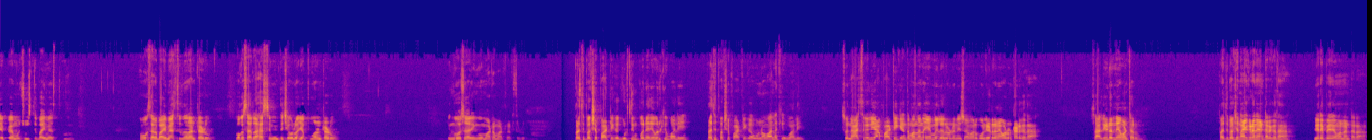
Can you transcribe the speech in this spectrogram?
చెప్పాము చూస్తే భయం వేస్తుంది. ఒకసారి భయం వేస్తుందని అంటాడు. ఒకసారి రహస్యం వింటే చెవిలో చెప్పు అంటాడు. ఇంకోసారి ఇంకో మాట మాట్లాడతాడు. ప్రతిపక్ష పార్టీగా గుర్తింపు అనేది ఎవరికి ఇవ్వాలి? ప్రతిపక్ష పార్టీగా ఉన్న వాళ్ళకి ఇవ్వాలి. సో న్యాచురలీ ఆ పార్టీకి ఎంతమంది అన్న ఎమ్మెల్యేలు ఉండని సమయంలో ఒక లీడర్ అనేవాడు ఉంటాడు కదా. సో ఆ లీడర్ని ఏమంటారు? ప్రతిపక్ష నాయకుడనే అంటారు కదా. వేరే పేరు ఏమని అంటారా?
